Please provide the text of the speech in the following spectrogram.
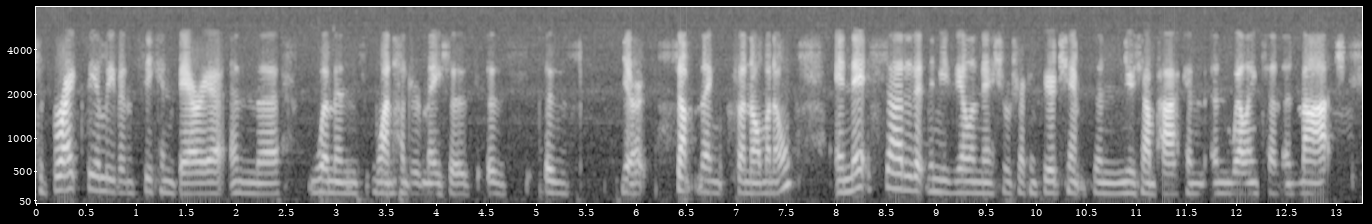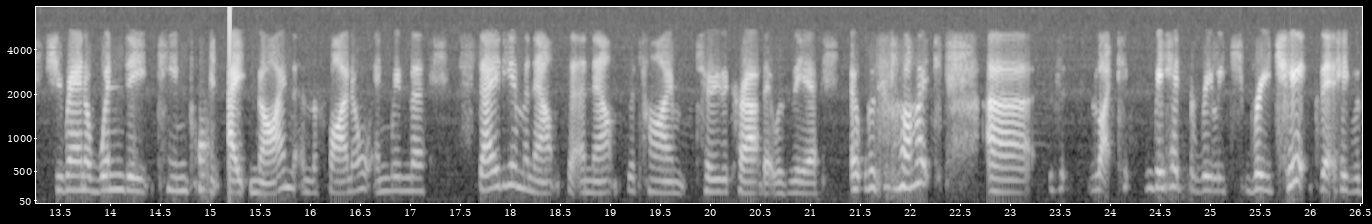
to break the 11 second barrier in the women's 100 metres is is you know something phenomenal, and that started at the New Zealand National Track and Field Champs in Newtown Park in, in Wellington in March. She ran a windy 10.89 in the final, and when the stadium announcer announced the time to the crowd that was there, it was like. Uh, like we had to really recheck that he was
